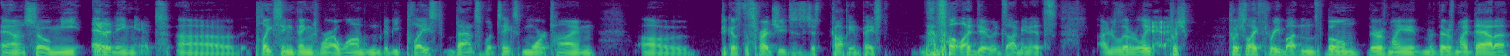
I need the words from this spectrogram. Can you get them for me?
And so, me editing it, uh, placing things where I want them to be placed, that's what takes more time uh, because the spreadsheet is just copy and paste. That's all I do. It's, I mean, it's, I literally Yeah. push push like three buttons, boom, there's my there's my data,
